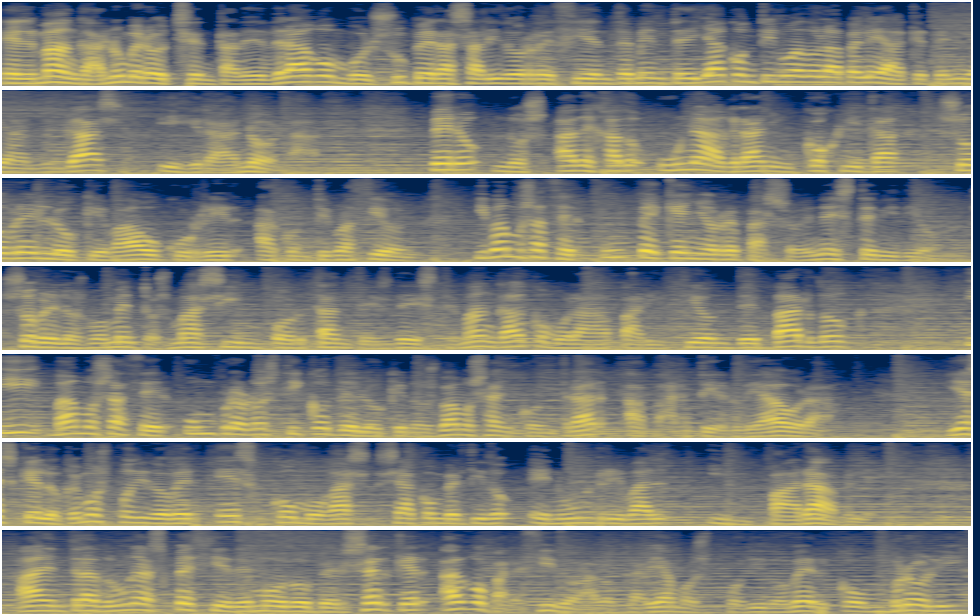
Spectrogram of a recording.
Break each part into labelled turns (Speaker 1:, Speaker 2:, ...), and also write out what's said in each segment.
Speaker 1: El manga número 80 de Dragon Ball Super ha salido recientemente y ha continuado la pelea que tenían Gas y Granola, pero nos ha dejado una gran incógnita sobre lo que va a ocurrir a continuación y vamos a hacer un pequeño repaso en este vídeo sobre los momentos más importantes de este manga como la aparición de Bardock y vamos a hacer un pronóstico de lo que nos vamos a encontrar a partir de ahora. Y es que lo que hemos podido ver es cómo Gas se ha convertido en un rival imparable ha entrado en una especie de modo berserker, algo parecido a lo que habíamos podido ver con Broly,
